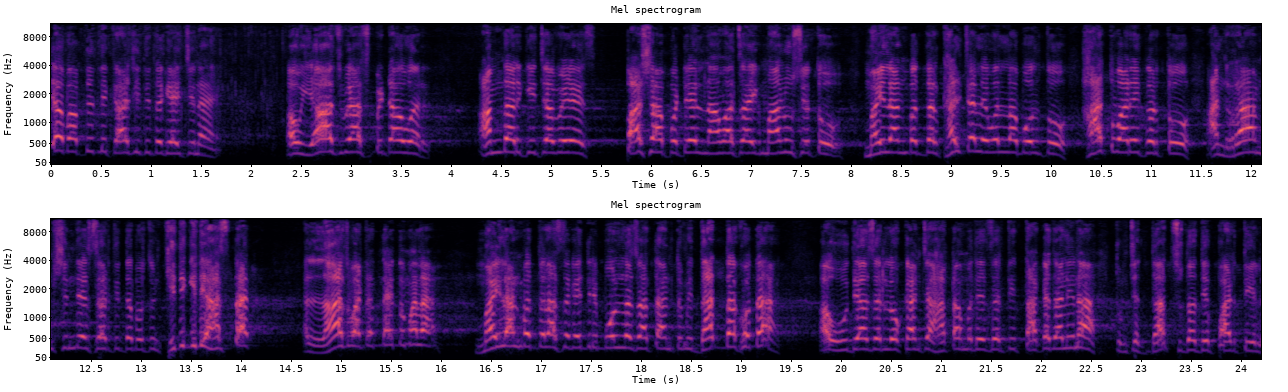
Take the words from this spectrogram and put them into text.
त्या बाबतीतली काळजी तिथं घ्यायची नाही. अहो याच व्यासपीठावर आमदारकीच्या वेळेस पाशा पटेल नावाचा एक माणूस येतो महिलांबद्दल खालच्या लेवलला बोलतो हात वारे करतो आणि राम शिंदे सर तिथं बसून किती किती हसतात लाज वाटत नाही तुम्हाला? महिलांबद्दल असं काहीतरी बोललं जातं आणि तुम्ही दात दाखवता? अहो उद्या जर लोकांच्या हातामध्ये जर ती ताकद आली ना तुमचे दात सुद्धा ते पाडतील.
